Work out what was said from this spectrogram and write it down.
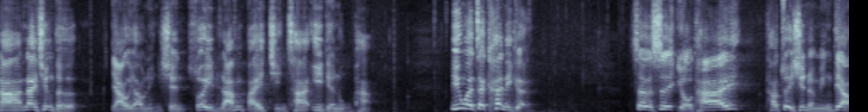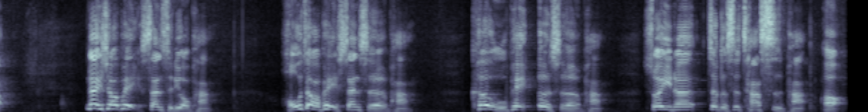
那赖清德遥遥领先，所以蓝白仅差一点五趴。另外再看一个，这个是有台他最新的民调，赖萧配三十六趴，侯兆配三十二趴，柯吴配二十二趴，所以呢这个是差四趴。哦，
